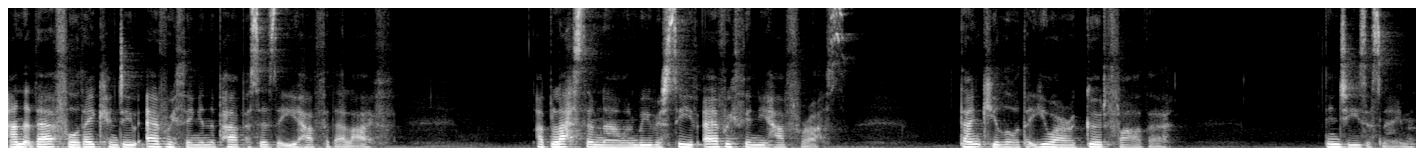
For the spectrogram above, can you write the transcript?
and that therefore they can do everything in the purposes that you have for their life. I bless them now and we receive everything you have for us. Thank you, Lord, that you are a good Father. In Jesus' name,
